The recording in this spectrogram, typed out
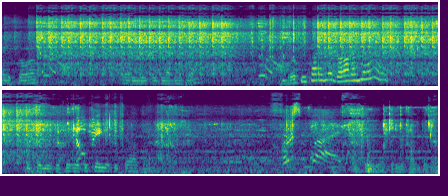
टू हेडशॉट और ये तो क्या बोल ब्रो पीछा रहिए गला बन जाए पीछे ये पीछे ये पीछे ये पीछे आ कर First blood. पीछे ये पीछे ये काम कर रहा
